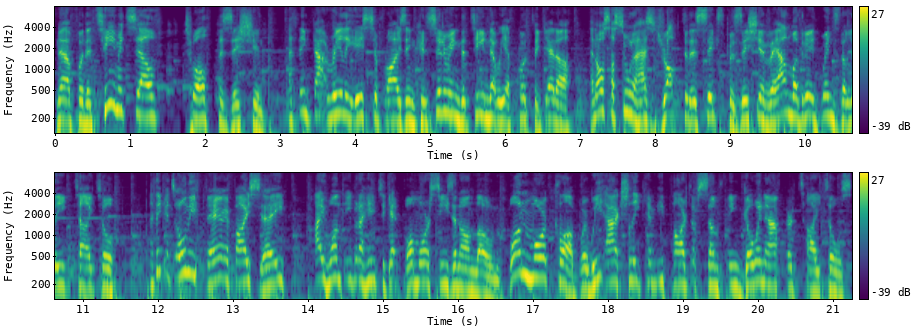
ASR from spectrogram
Now, for the team itself, 12th position. I think that really is surprising considering the team that we have put together. And Osasuna has dropped to the 6th position. Real Madrid wins the league title. I think it's only fair if I say I want Ibrahim to get one more season on loan. One more club where we actually can be part of something going after titles.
